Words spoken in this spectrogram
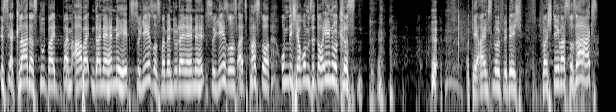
ist ja klar, dass du bei, beim Arbeiten deine Hände hebst zu Jesus, weil wenn du deine Hände hebst zu Jesus als Pastor, um dich herum sind doch eh nur Christen. okay, 1-0 für dich. Ich verstehe, was du sagst,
